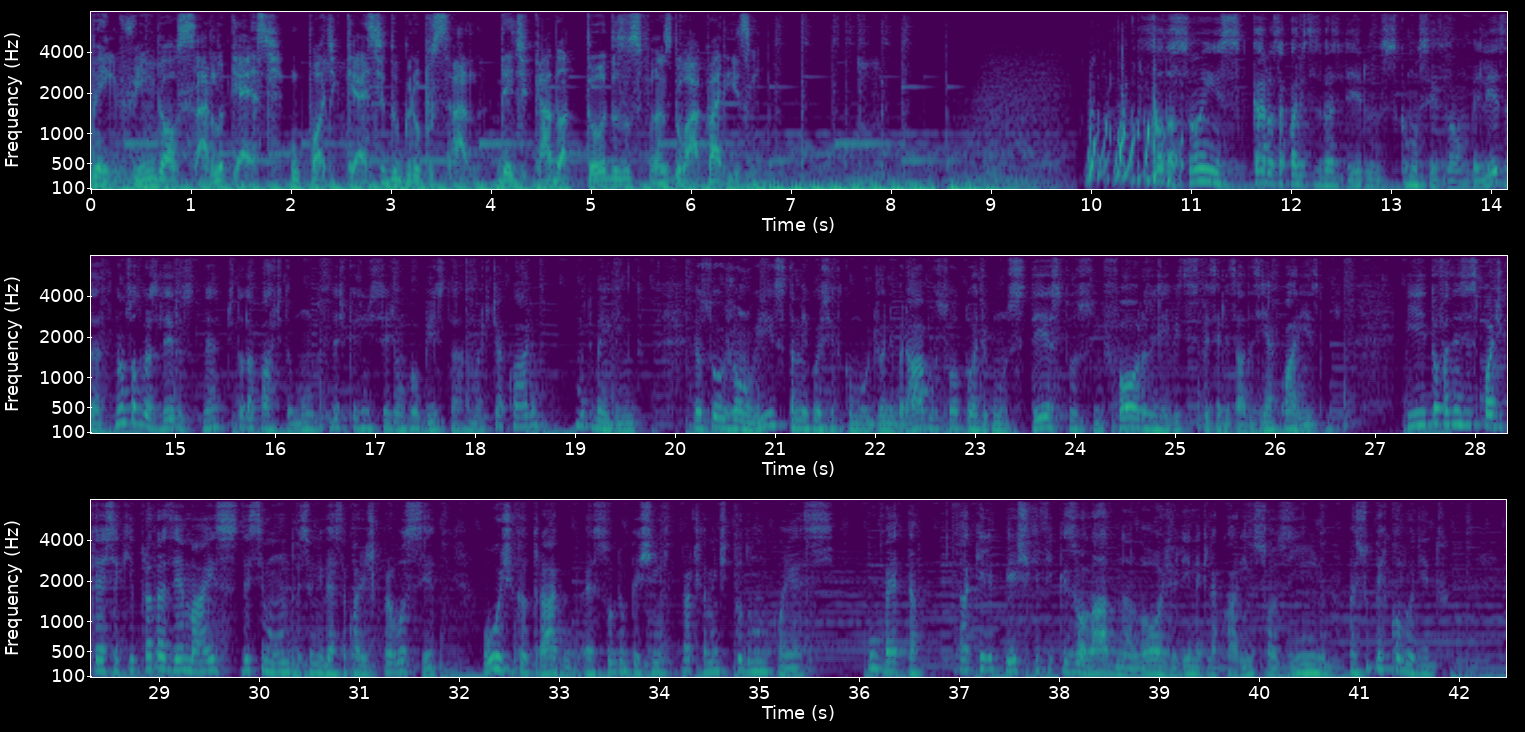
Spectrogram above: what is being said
Bem-vindo ao SarloCast, o podcast do Grupo Sarlo, dedicado a todos os fãs do aquarismo. Saudações, caros aquaristas brasileiros, como vocês vão, beleza? Não só os brasileiros, né? De toda parte do mundo, desde que a gente seja um robista amante de aquário, muito bem-vindo. Eu sou o João Luiz, também conhecido como Johnny Bravo, sou autor de alguns textos em fóruns e revistas especializadas em aquarismos. E estou fazendo esses podcasts aqui para trazer mais desse mundo, desse universo aquarístico para você. Hoje o que eu trago é sobre um peixinho que praticamente todo mundo conhece, o beta. Aquele peixe que fica isolado na loja ali, naquele aquarinho sozinho, mas super colorido.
